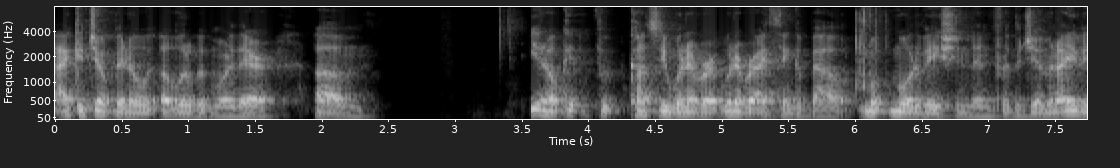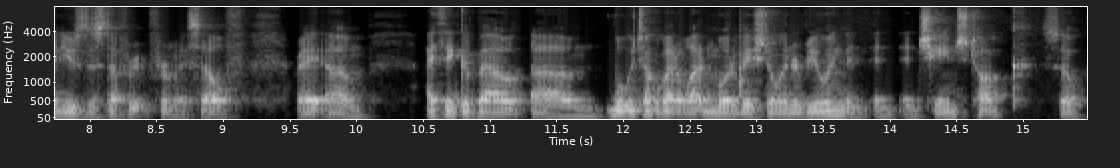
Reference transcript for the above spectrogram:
I, could jump in a, a, little bit more there. Um, you know, constantly whenever whenever I think about motivation and for the gym, and I even use this stuff for, for myself, right? Um, I think about um, what we talk about a lot in motivational interviewing and, and, and, change talk. So,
